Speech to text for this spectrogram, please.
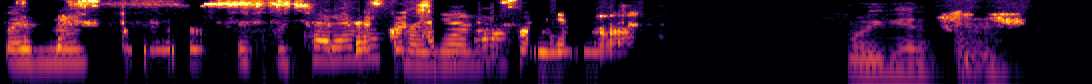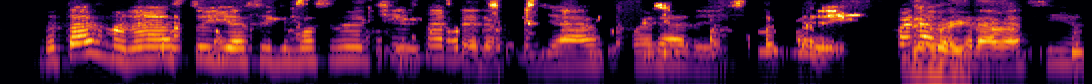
pues nos escucharemos mañana. Muy bien. De todas maneras, tú y yo seguimos en el chisme, pero ya fuera de, fuera de aire. grabación.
